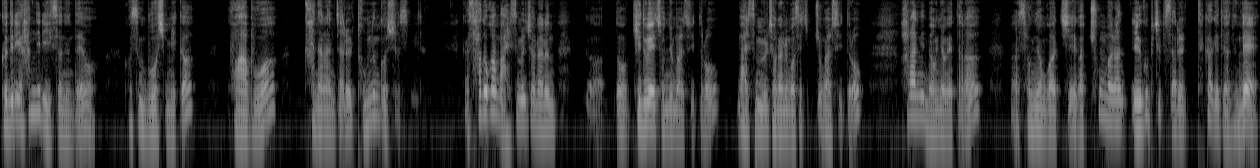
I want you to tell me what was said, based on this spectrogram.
그들이 한 일이 있었는데요. 그것은 무엇입니까? 과부와 가난한 자를 돕는 것이었습니다. 그러니까 사도가 말씀을 전하는 어, 또 기도에 전념할 수 있도록 말씀을 전하는 것에 집중할 수 있도록 하나님의 명령에 따라 어, 성령과 지혜가 충만한 일곱 집사를 택하게 되었는데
